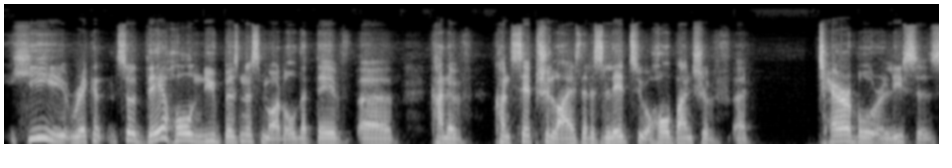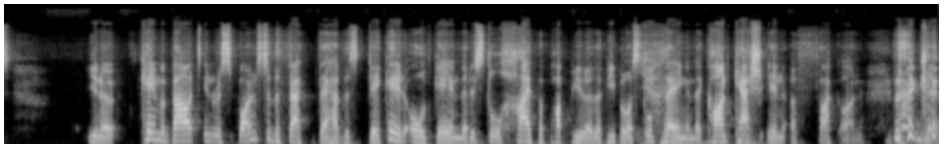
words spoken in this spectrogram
he reckon so their whole new business model that they've uh, kind of conceptualized that has led to a whole bunch of uh, terrible releases you know came about in response to the fact that they have this decade old game that is still hyper popular that people are still playing and they can't cash in a fuck on. Like Yeah.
